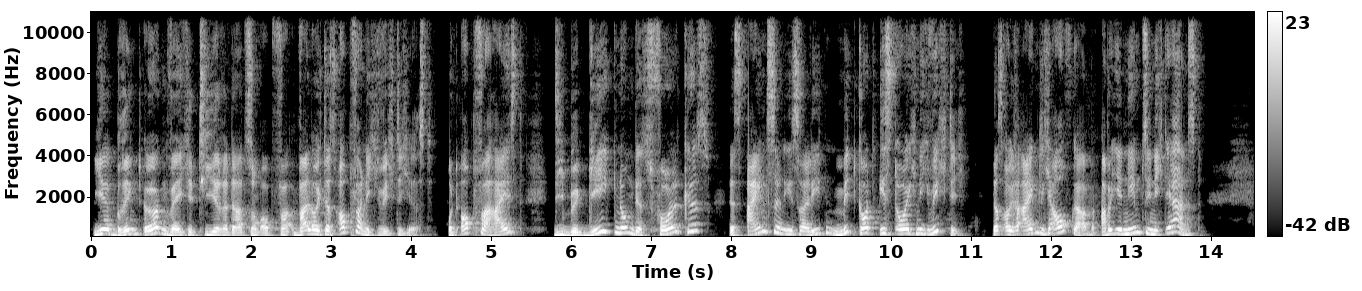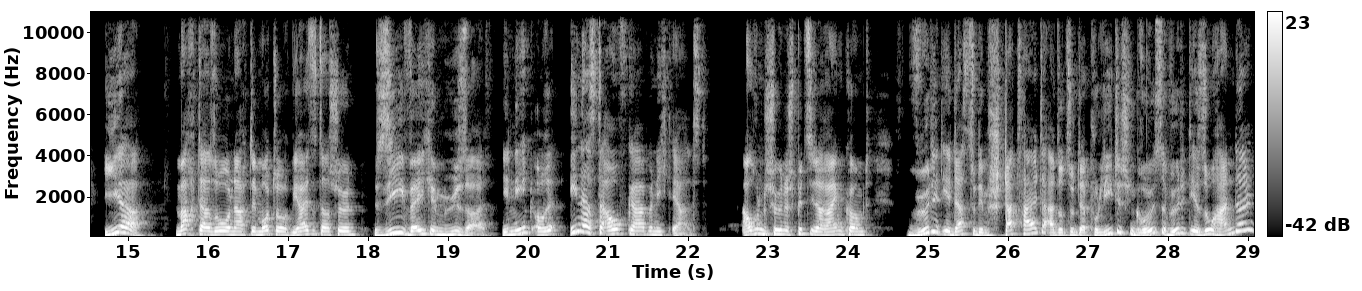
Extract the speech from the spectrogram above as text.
Ihr bringt irgendwelche Tiere da zum Opfer, weil euch das Opfer nicht wichtig ist. Und Opfer heißt, die Begegnung des Volkes, des einzelnen Israeliten mit Gott ist euch nicht wichtig. Das ist eure eigentliche Aufgabe. Aber ihr nehmt sie nicht ernst. Ihr macht da so nach dem Motto, wie heißt es das schön? Sie welche Mühsal. Ihr nehmt eure innerste Aufgabe nicht ernst. Auch eine schöne Spitze, die da reinkommt. Würdet ihr das zu dem Statthalter, also zu der politischen Größe, würdet ihr so handeln,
